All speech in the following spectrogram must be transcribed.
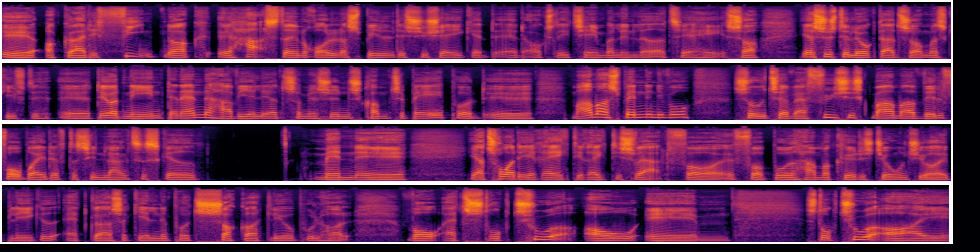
øh, og gør det fint nok, øh, har stadig en rolle at spille. Det synes jeg ikke, at, at Oxley Chamberlain lader til at have. Så jeg synes, det lugter et sommerskifte. Øh, det var den ene. Den anden har vi Elliot, som jeg synes kom tilbage på et øh, meget, meget spændende niveau. Så ud til at være fysisk meget, meget velforberedt efter sin langtidsskade. Men øh, jeg tror, det er rigtig, rigtig svært for, øh, for både ham og Curtis Jones i øjeblikket at gøre sig gældende på et så godt Liverpool-hold, hvor at struktur og... Øh, struktur og øh,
